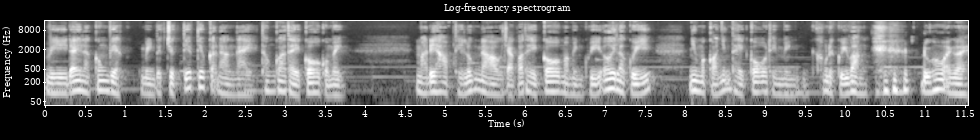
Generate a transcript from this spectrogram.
Vì đây là công việc mình được trực tiếp tiếp cận hàng ngày thông qua thầy cô của mình mà đi học thì lúc nào chả có thầy cô mà mình quý ơi là quý. Nhưng mà có những thầy cô thì mình không được quý bằng. Đúng không mọi người?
